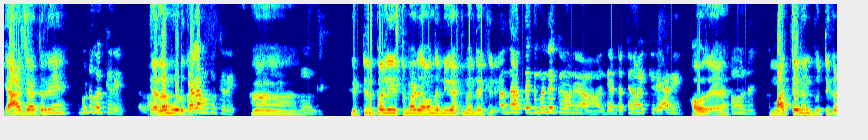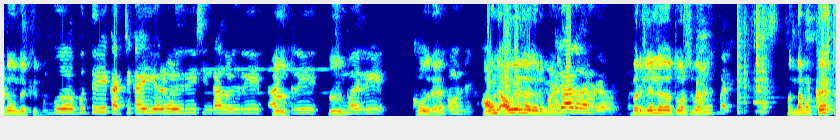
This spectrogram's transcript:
ಯಾವ ಜಾತ್ರಿ? ಗುಡ್ಡಕ್ ಹೋಗಿರಿ ಎಲ್ಲ ಮೂಡ್ಕ ಎಲ್ಲ ಹೋಗಿರಿ ಹಾ ಹ್ಞೂನ್ರಿ ಹಿಟ್ಟಿನ ಪಲ್ಲೆ ಇಷ್ಟ ಮಾಡಿ ಒಂದ್ ನೀವ್ ಎಷ್ಟು ಮಂದಿ ಹಾಕಿರಿ ಒಂದ್ ಹತ್ತೈದು ಮಂದಿ ಹಾಕಿರಿ ನೋಡ್ರಿ ನಾವು. ಒಂದ್ ಎಂಟು ದಿನ ಹಾಕಿರಿ ಯಾರಿ ಹೌದ್ರಿ? ಹ್ಞೂನ್ರಿ ಮತ್ತೇನೇನ್ ಬುತ್ತಿ ಕಟ್ಟ ಒಂದ್ ಹಾಕಿರಿ ಬು- ಬುತ್ತಿ ಕರ್ಚಿಕಾಯಿ ಎಳ್ಳು ಹೋಳಿಗ್ರಿ ಶೇಂಗಾ ಹೋಳಿಗ್ರಿ ಅಂಟ್ರಿ ಹ್ಮ್. ಸುಮರಿ ಹೌದ್ರಿ? ಹ್ಞೂನ್ರಿ ಅವ್ನ ಅವು ಎಲ್ಲ ಅದಾವ್ರಿ ಮಾಡಿ? ಅಲ್ಲಿ ಆಗದ ನೋಡ್ರಿ ಅವ್ರು. ಬರ್ರಿ ಎಲ್ಲಿ ಅದಾವ? ತೋರ್ಸ್ ಬರ್ರಿ. ಬರ್ರಿ. ಮತ್ ನಮಗ್ ಟೇಸ್ಟ್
